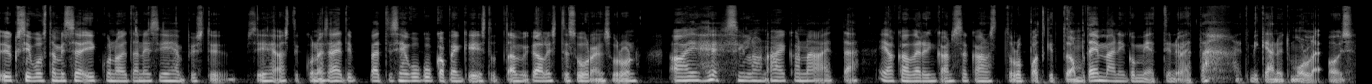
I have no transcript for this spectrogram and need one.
yksi sivusta, missä ikkunoita, niin siihen pystyi siihen asti, kunnes äiti päätti siihen kukkapenkiin istuttaa, mikä oli sitten suuren surun aihe silloin aikana, että ja kaverin kanssa kanssa tullut potkittua, mutta en mä niin miettinyt, että, että mikä nyt mulle olisi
